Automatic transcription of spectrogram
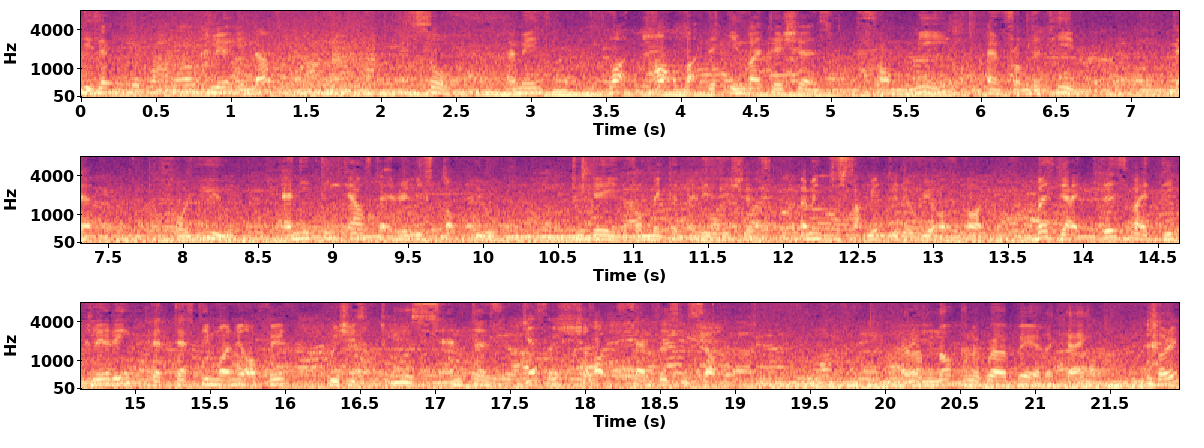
Is that clear enough? So, I mean, what? How about the invitations from me and from the team? That for you, anything else that really stopped you today from making a decisions? I mean, to submit to the will of God. But that, just by declaring the testimony of faith, which is two sentences, just a short sentence itself. But I'm not going to grow a beard, okay? Sorry?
